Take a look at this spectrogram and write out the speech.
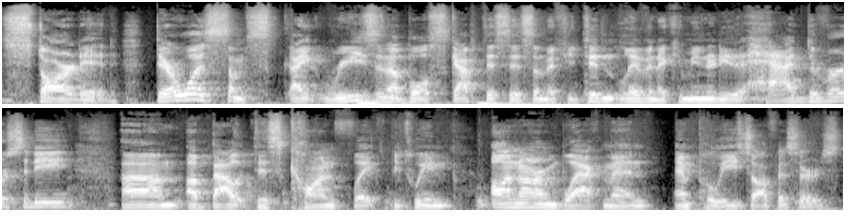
started, there was some like reasonable skepticism if you didn't live in a community that had diversity um, about this conflict between unarmed black men and police officers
